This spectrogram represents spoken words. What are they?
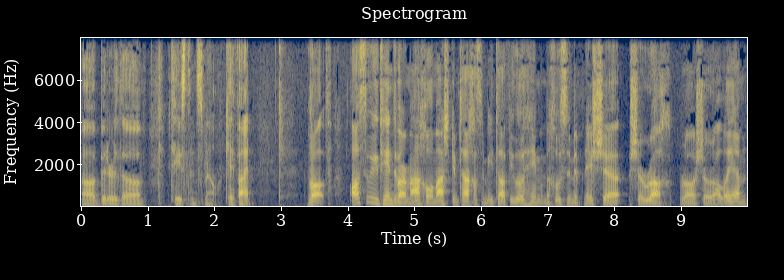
uh, bitter the taste and smell. Okay, fine. Vav. Also, devar machol mashkim tachas amita afilu heim mechusim mipnei sherach ra shor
